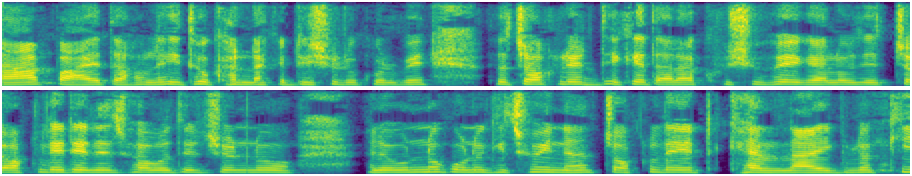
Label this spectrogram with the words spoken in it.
না পায় তাহলেই তো কান্নাকাটি শুরু করবে। তো চকলেট দেখে তারা খুশি হয়ে গেল যে, "চকলেট এনেছো আমাদের জন্য?" মানে অন্য কোনো কিছুই না। চকলেট, খেলনা এগুলো কি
